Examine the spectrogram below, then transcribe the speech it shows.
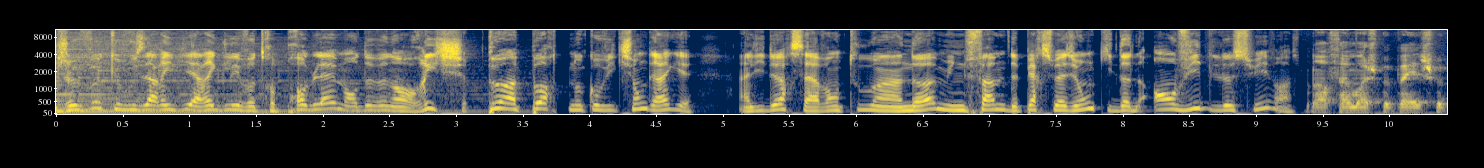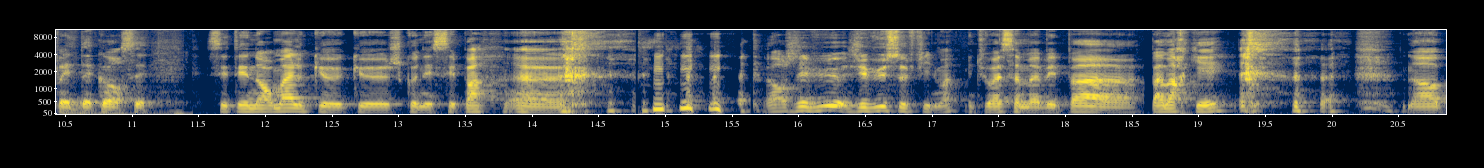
Je veux que vous arriviez à régler votre problème en devenant riche. Peu importe nos convictions, Greg. Un leader, c'est avant tout un homme, une femme de persuasion qui donne envie de le suivre. Non, enfin, moi, je peux pas être, je peux pas être d'accord. C'est, c'était normal que, que je connaissais pas. Euh... Alors j'ai vu j'ai vu ce film, hein. tu vois ça m'avait pas pas marqué. non,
